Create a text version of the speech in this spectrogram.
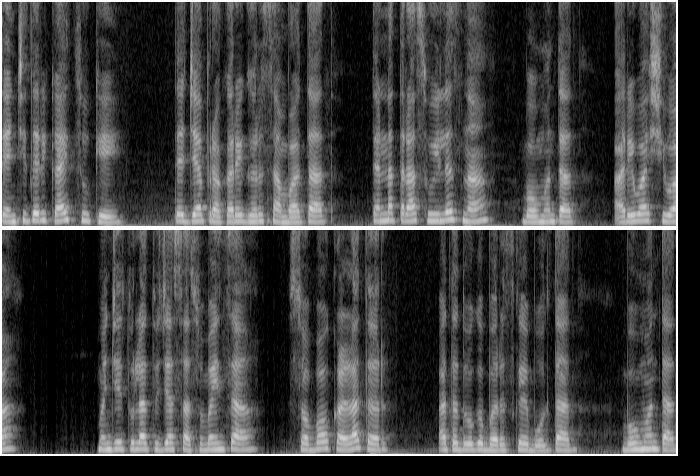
त्यांची तरी काय चूक आहे? त्या ज्या प्रकारे घर सांभाळतात त्यांना त्रास होईलच ना? भाऊ म्हणतात अरे वा शिवा म्हणजे तुला तुझ्या सासूबाईंचा स्वभाव कळला तर? आता दोघं बरंच काही बोलतात. भाऊ म्हणतात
